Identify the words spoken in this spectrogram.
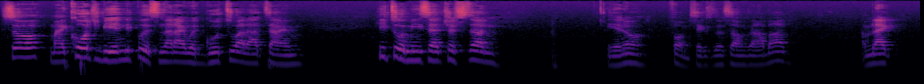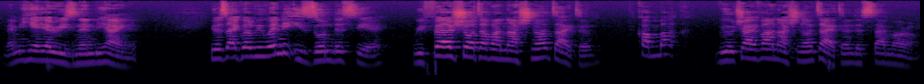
So, my coach being the person that I would go to at that time, he told me, he said, Tristan, you know, Form 6, those songs are bad. I'm like, let me hear your reasoning behind it. He was like, well, we went the East Zone this year. We fell short of a national title. Come back. we will try for a national title this time around.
